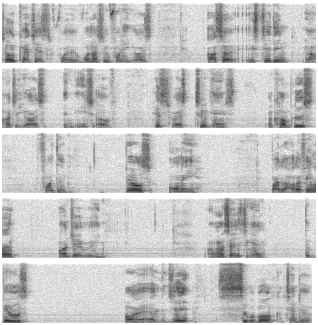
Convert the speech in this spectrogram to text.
12 catches for 140 yards, also exceeding 100 yards in each of his first two games, accomplished for the Bills only by the Hall of Famer Andre Reed. I'm going to say this again. The Bills are a legit Super Bowl contender.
